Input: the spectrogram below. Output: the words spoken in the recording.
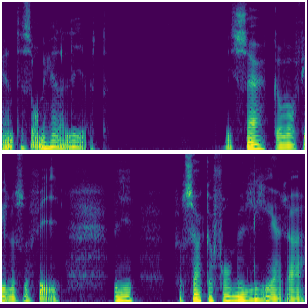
Är det inte så med hela livet? Vi söker vår filosofi. Vi försöker formulera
